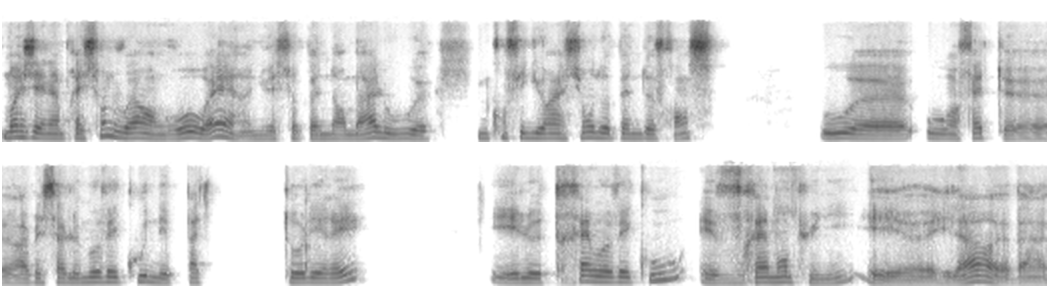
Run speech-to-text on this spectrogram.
moi, j'ai l'impression de voir, en gros, ouais, un US Open normal ou euh, une configuration d'Open de France où, euh, où en fait, euh, rappelez ça, le mauvais coup n'est pas toléré et le très mauvais coup est vraiment puni. Et, euh, et là, euh, bah,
